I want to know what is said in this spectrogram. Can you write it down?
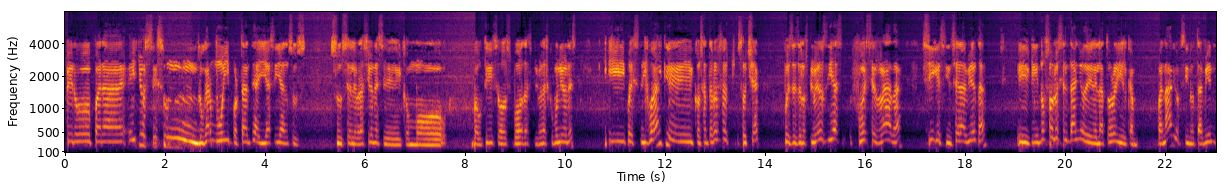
Pero para ellos es un lugar muy importante, ahí hacían sus, sus celebraciones eh, como bautizos, bodas, primeras comuniones. Y pues igual que con Santa Rosa Sochiac, pues desde los primeros días fue cerrada, sigue sin ser abierta. Y, no solo es el daño de la torre y el campanario, sino también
